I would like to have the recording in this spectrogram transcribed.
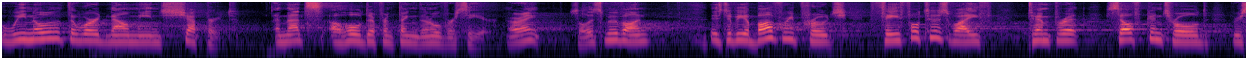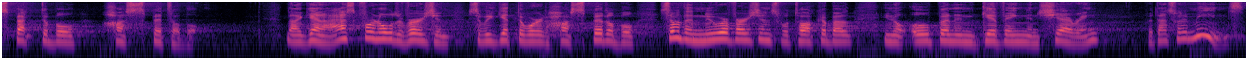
we know that the word now means shepherd, and that's a whole different thing than overseer, all right? So let's move on. Is to be above reproach, faithful to his wife, temperate, self controlled, respectable, hospitable. Now, again, I asked for an older version so we'd get the word hospitable. Some of the newer versions will talk about, you know, open and giving and sharing, but that's what it means.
